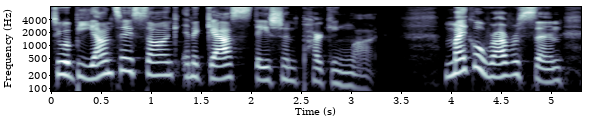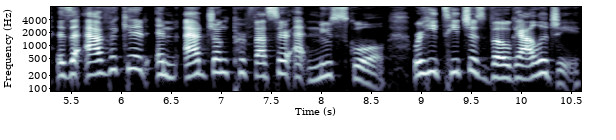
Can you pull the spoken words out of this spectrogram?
to a Beyonce song in a gas station parking lot. Michael Roberson is an advocate and adjunct professor at New School, where he teaches vogueology.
